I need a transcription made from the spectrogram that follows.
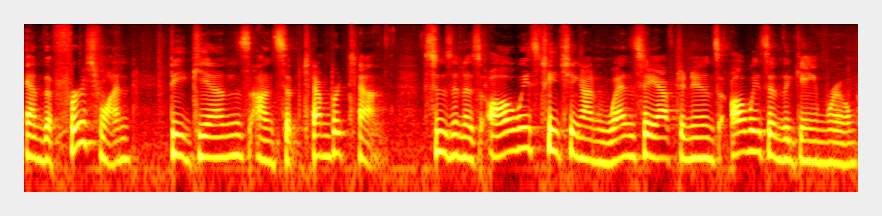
And the first one begins on September 10th. Susan is always teaching on Wednesday afternoons, always in the game room,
